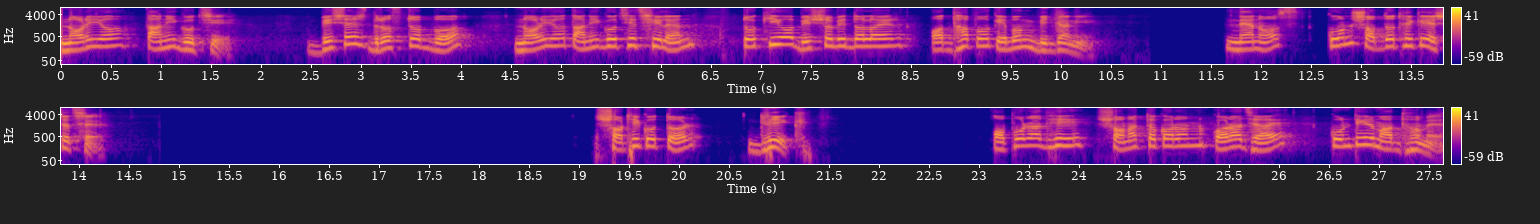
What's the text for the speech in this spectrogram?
নরিও তানিগুচি। বিশেষ দ্রষ্টব্য, নরিও তানিগুচি ছিলেন টোকিও বিশ্ববিদ্যালয়ের অধ্যাপক এবং বিজ্ঞানী। ন্যানোস কোন শব্দ থেকে এসেছে? সঠিক উত্তর গ্রিক। অপরাধী শনাক্তকরণ করা যায় কোনটির মাধ্যমে?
